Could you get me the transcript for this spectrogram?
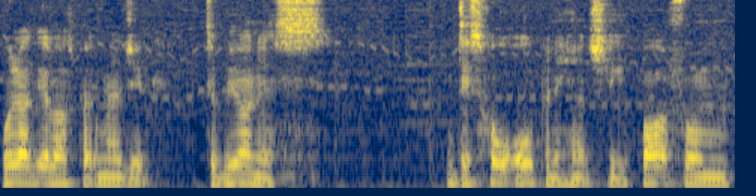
Will I get last pack magic? To be honest, this whole opening actually, apart from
